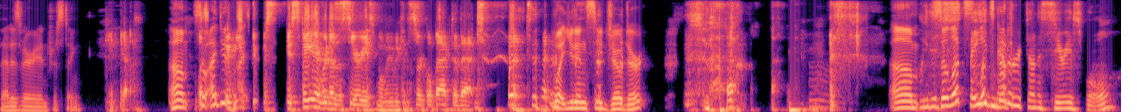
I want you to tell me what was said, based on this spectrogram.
That is very interesting. yeah. Um, so I do. If, if, if Spade ever does a serious movie, we can circle back to that. What you didn't see Joe Dirt? Um, Wait, so let's Spade let's go never to done a serious role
